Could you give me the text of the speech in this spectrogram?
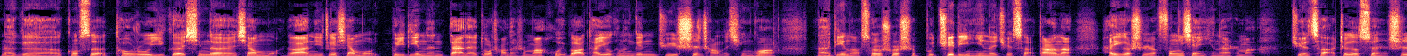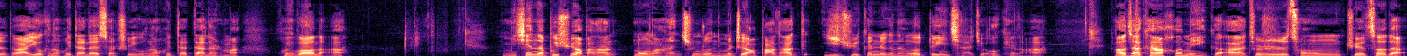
那个公司投入一个新的项目，对吧？你这个项目不一定能带来多少的什么回报，它有可能根据市场的情况来定的，所以说是不确定性的决策。当然呢，还有一个是风险型的什么决策，这个损失，对吧？有可能会带来损失，有可能会带带来什么回报的啊？你们现在不需要把它弄得很清楚，你们只要把它依据跟这个能够对应起来就 OK 了啊。然后再看后面一个啊，就是从决策的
